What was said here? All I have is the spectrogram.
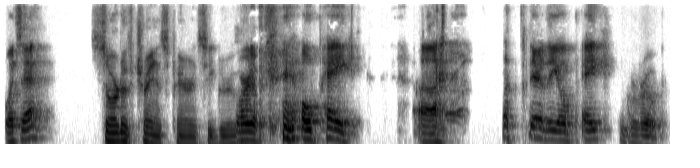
What's that? Sort of transparency group. sort of opaque. Uh, they're the opaque group.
